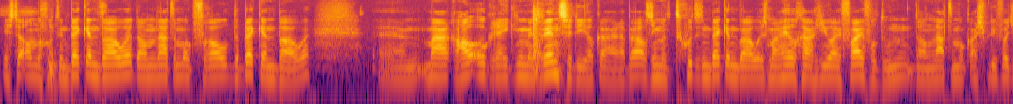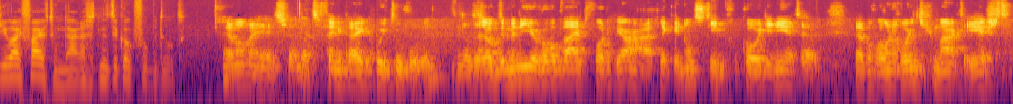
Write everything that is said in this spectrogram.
Is de ander goed in backend bouwen, dan laat hem ook vooral de backend bouwen. Um, maar hou ook rekening met wensen die elkaar hebben. Als iemand goed in backend bouwen is, maar heel graag UI5 wil doen, dan laat hem ook alsjeblieft wat UI5 doen. Daar is het natuurlijk ook voor bedoeld. Helemaal mee eens. Ja. Dat vind ik een hele goede toevoeging. En dat is ook de manier waarop wij het vorig jaar eigenlijk in ons team gecoördineerd hebben. We hebben gewoon een rondje gemaakt eerst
